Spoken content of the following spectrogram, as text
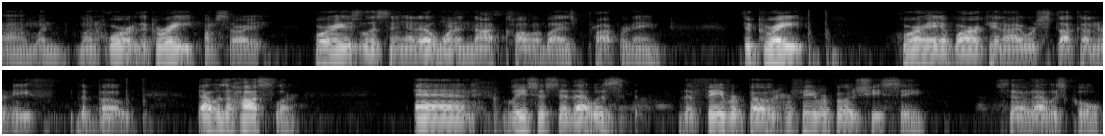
Um, when when the great, I'm sorry, Jorge is listening. I don't want to not call him by his proper name the great Jorge Abarca and I were stuck underneath the boat. That was a hustler. And Lisa said that was the favorite boat, her favorite boat she's seen. So that was cool.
